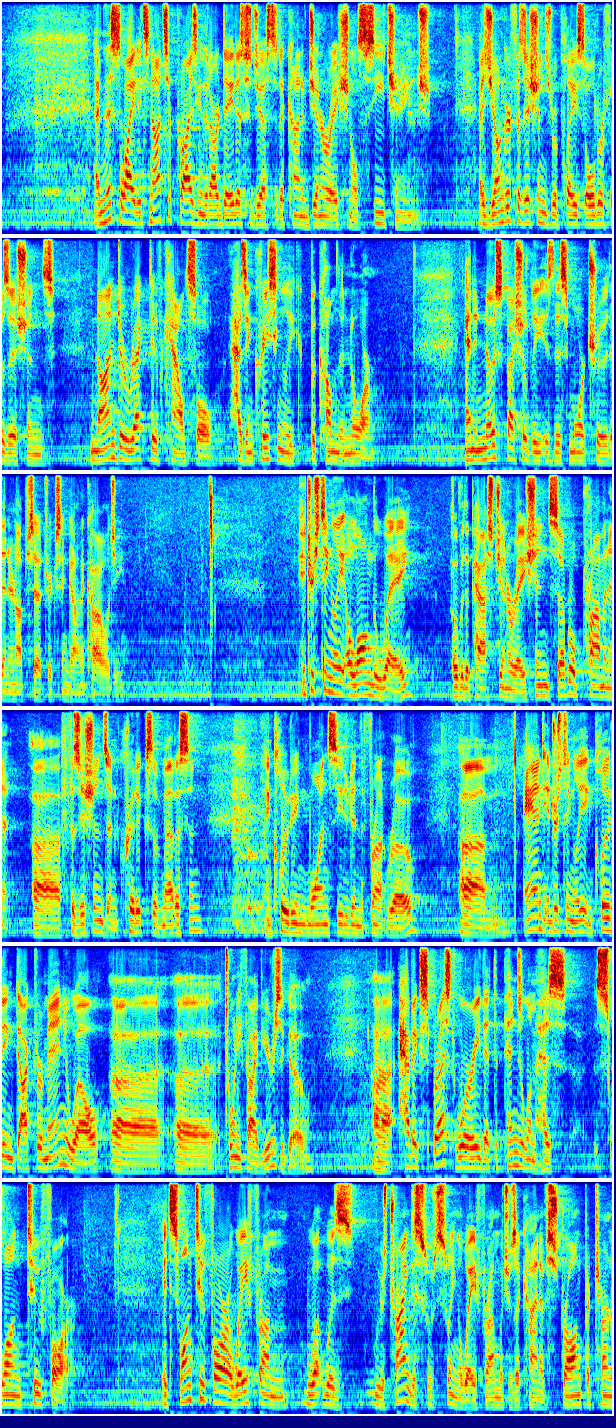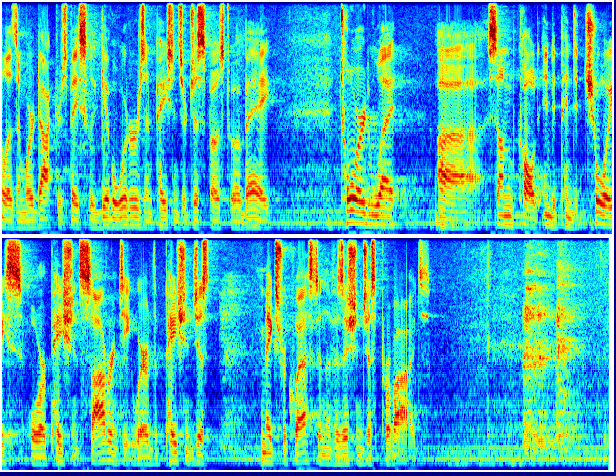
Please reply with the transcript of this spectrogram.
In this light, it's not surprising that our data suggested a kind of generational sea change. As younger physicians replace older physicians, non-directive counsel has increasingly become the norm. And in no specialty is this more true than in obstetrics and gynecology. Interestingly, along the way, over the past generation, several prominent uh, physicians and critics of medicine, including one seated in the front row, um, and interestingly, including Dr. Emanuel uh, uh, 25 years ago, uh, have expressed worry that the pendulum has swung too far. It swung too far away from what was we was trying to sw swing away from, which was a kind of strong paternalism where doctors basically give orders and patients are just supposed to obey, toward what uh, some called independent choice or patient sovereignty, where the patient just makes requests and the physician just provides.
